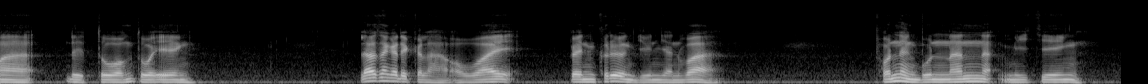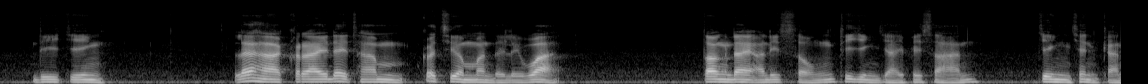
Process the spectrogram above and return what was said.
มา ด้วยตัวของตัวเอง แล้วท่านก็ได้กล่าวเอาไว้เป็นเครื่องยืนยันว่า ผลแห่งบุญนั้นมีจริง ดีจริง และหากใครได้ทำก็เชื่อมั่นได้เลยว่า ต้องได้อานิสงส์ที่ยิ่งใหญ่ไพศาลจริงเช่นกัน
